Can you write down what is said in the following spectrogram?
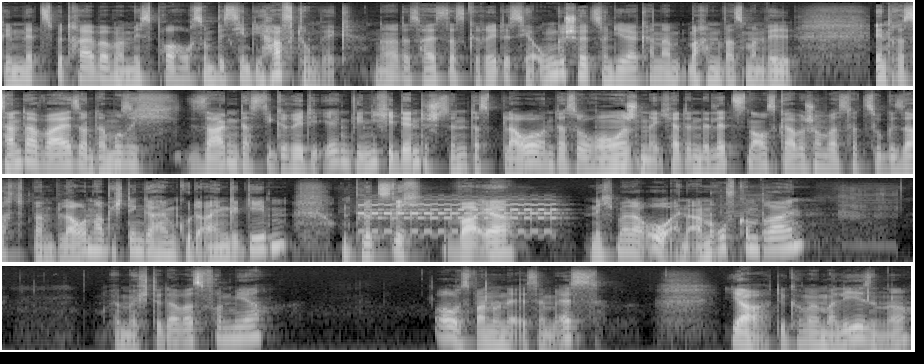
dem Netzbetreiber beim Missbrauch auch so ein bisschen die Haftung weg. Ne? Das heißt, das Gerät ist ja ungeschützt und jeder kann damit machen, was man will. Interessanterweise, und da muss ich sagen, dass die Geräte irgendwie nicht identisch sind, das blaue und das orangene. Ich hatte in der letzten Ausgabe schon was dazu gesagt. Beim blauen habe ich den Geheimcode eingegeben und plötzlich war er nicht mehr da. Oh, ein Anruf kommt rein. Wer möchte da was von mir? Oh, es war nur eine SMS. Ja, die können wir mal lesen, ne?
